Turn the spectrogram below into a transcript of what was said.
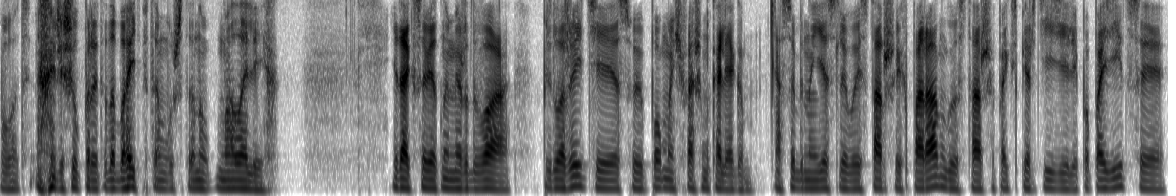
Вот, решил про это добавить, потому что, ну, мало ли. Итак, совет номер два. Предложите свою помощь вашим коллегам, особенно если вы старше их по рангу, старше по экспертизе или по позиции,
